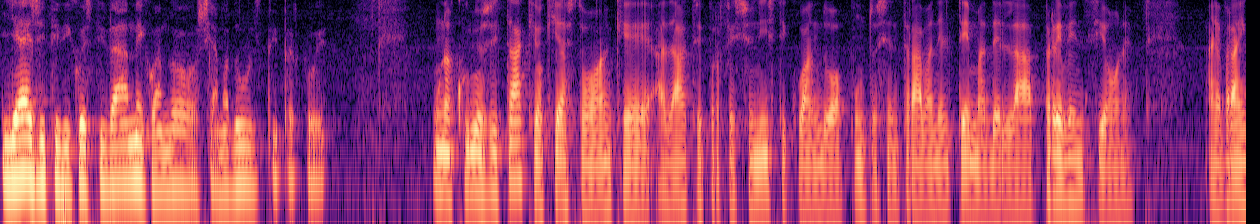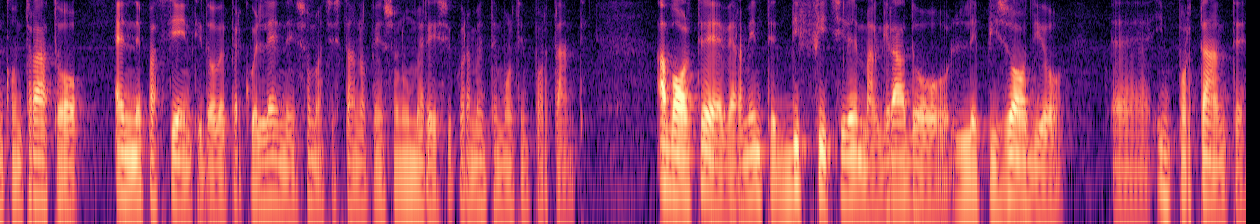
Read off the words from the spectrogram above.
gli esiti di questi danni quando siamo adulti. Una curiosità che ho chiesto anche ad altri professionisti quando appunto si entrava nel tema della prevenzione. Avrai incontrato N pazienti dove per quell'N insomma ci stanno penso numeri sicuramente molto importanti. A volte è veramente difficile, malgrado l'episodio eh, importante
